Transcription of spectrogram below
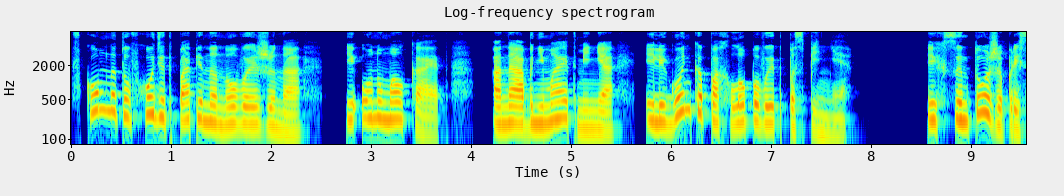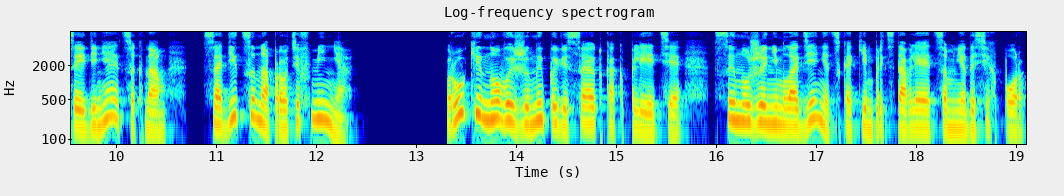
В комнату входит папина новая жена, и он умолкает. Она обнимает меня и легонько похлопывает по спине. Их сын тоже присоединяется к нам, садится напротив меня. Руки новой жены повисают, как плети. Сын уже не младенец, каким представляется мне до сих пор,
